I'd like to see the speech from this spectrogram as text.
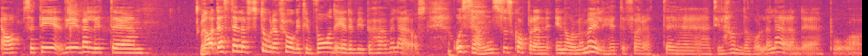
ja, så det, det är väldigt eh, Ja, den ställer stora frågor till vad är det vi behöver lära oss. Och sen så skapar den enorma möjligheter för att eh, tillhandahålla lärande på,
